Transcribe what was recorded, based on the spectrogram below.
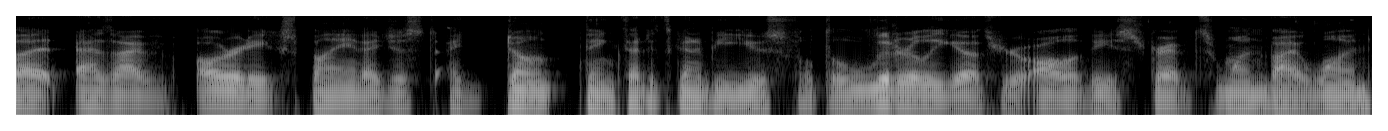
but as I've already explained, I just I don't think that it's going to be useful to literally go through all of these scripts one by one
